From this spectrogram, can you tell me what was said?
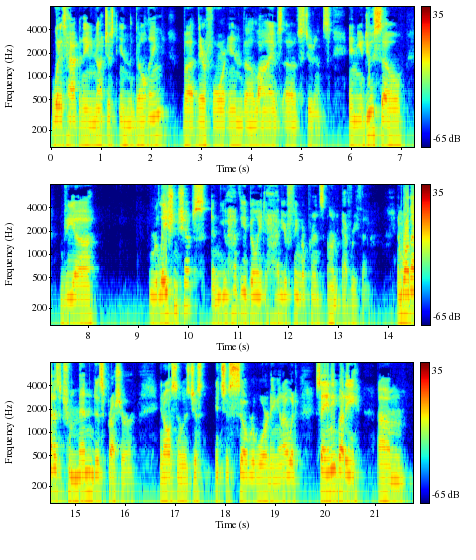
what is happening not just in the building but therefore in the lives of students. And you do so via relationships, and you have the ability to have your fingerprints on everything. And while that is a tremendous pressure, it also is just it's just so rewarding. And I would say anybody um,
